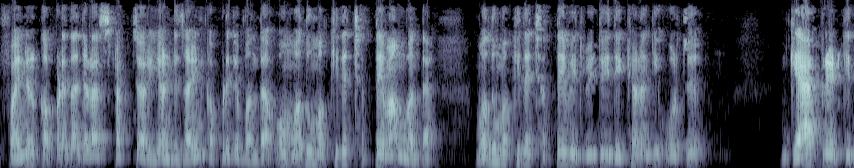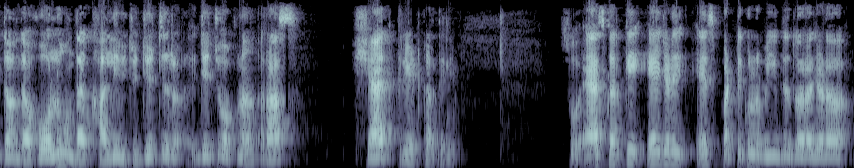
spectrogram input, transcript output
ਫਾਈਨਲ ਕੱਪੜੇ ਦਾ ਜਿਹੜਾ ਸਟਰਕਚਰ ਜਾਂ ਡਿਜ਼ਾਈਨ ਕੱਪੜੇ 'ਚ ਬਣਦਾ, ਉਹ ਮਧੂਮੱਖੀ ਦੇ ਛੱਤੇ ਵਾਂਗ ਬਣਦਾ ਹੈ। ਮਧੂਮੱਖੀ ਦੇ ਛੱਤੇ ਵਿੱਚ ਵੀ ਤੁਸੀਂ ਦੇਖਿਆ ਹੋਣਾ ਕਿ ਉਹ 'ਚ ਗੈਪ ਕ੍ਰੀਏਟ ਕੀਤਾ ਹੁੰਦਾ ਹੋਲੋ ਹੁੰਦਾ ਖਾਲੀ ਵਿੱਚ ਜਿਸ 'ਚ ਜਿਸ 'ਚੋਂ ਆਪਣਾ ਰਸ ਸ਼ਾਇਦ ਕ੍ਰੀਏਟ ਕਰਦੇ ਨੇ। ਸੋ ਐਸ ਕਰਕੇ ਇਹ ਜਿਹੜੇ, ਇਸ ਪਾਰਟਿਕੂਲਰ ਵੀਵ ਦੇ ਦੁਆਰਾ ਜਿਹੜਾ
